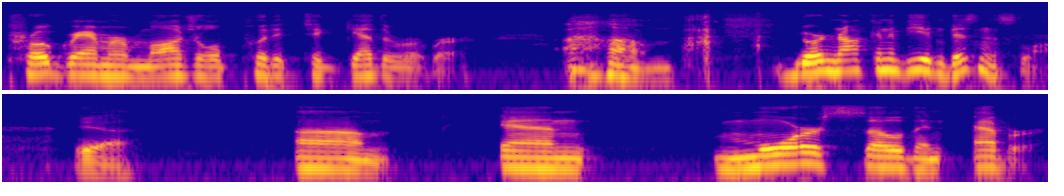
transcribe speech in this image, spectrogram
programmer module put it togetherer, um, you're not going to be in business long. Yeah. Um, and more so than ever,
